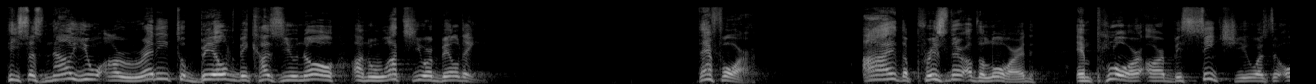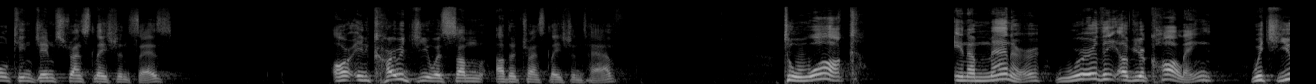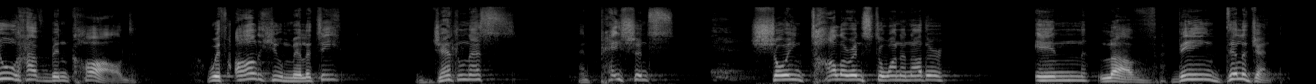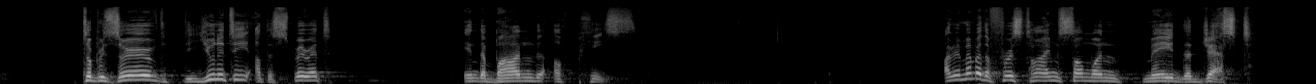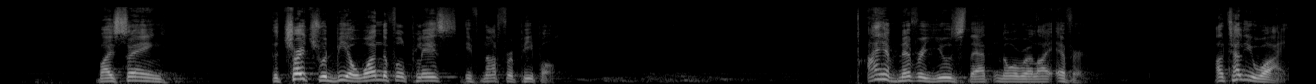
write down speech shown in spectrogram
He says, Now you are ready to build because you know on what you are building. Therefore, I, the prisoner of the Lord, implore or beseech you, as the Old King James translation says, or encourage you, as some other translations have, to walk in a manner worthy of your calling, which you have been called, with all humility, and gentleness, and patience, showing tolerance to one another in love, being diligent to preserve the unity of the Spirit in the bond of peace. I remember the first time someone made the jest by saying, the church would be a wonderful place if not for people. I have never used that, nor will I ever. I'll tell you why.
